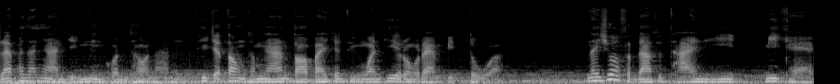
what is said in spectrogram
และพนักงานหญิงหนึ่งคนเท่านั้น ที่จะต้องทำงานต่อไปจนถึงวันที่โรงแรมปิดตัว ในช่วงสัปดาห์สุดท้ายนี้ มีแขก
